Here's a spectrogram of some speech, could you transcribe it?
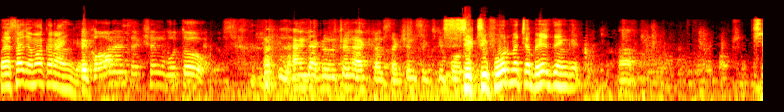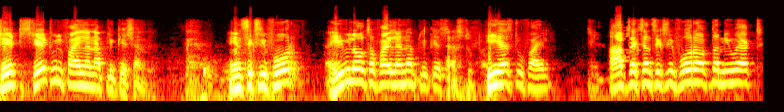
पैसा जमा कराएँगे। एक और है सेक्शन वो तो लैंड एक्विजिशन एक्ट का सेक्शन 64 64 में च- भेज देंगे। हाँ। State state will file an application in 64 he will also file an application Has file. he has to file आप section 64 of the new act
